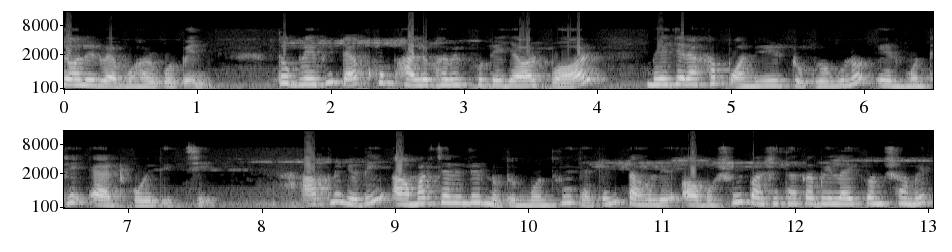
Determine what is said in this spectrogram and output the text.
জলের ব্যবহার করবেন। তো গ্রেভিটা খুব ভালোভাবে ফুটে যাওয়ার পর ভেজে রাখা পনিরের টুকরোগুলো এর মধ্যে অ্যাড করে দিচ্ছি। আপনি যদি আমার চ্যানেলের নতুন বন্ধু হয়ে থাকেন, তাহলে অবশ্যই পাশে থাকা বেল আইকন সমেত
